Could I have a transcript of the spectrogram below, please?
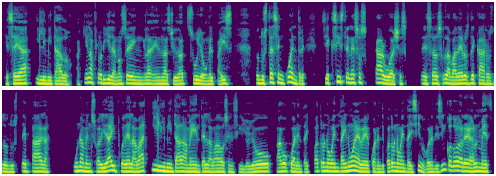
que sea ilimitado. Aquí en la Florida, no sé, en la, en la ciudad suya o en el país donde usted se encuentre, si existen esos car washes, esos lavaderos de carros donde usted paga una mensualidad y puede lavar ilimitadamente el lavado sencillo. Yo pago 44.99, 44.95, 45 dólares al mes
